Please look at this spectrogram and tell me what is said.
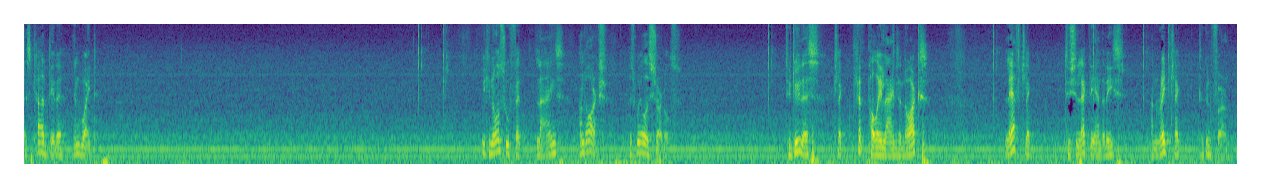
as CAD data in white. We can also fit lines and arcs as well as circles. To do this, click Fit Polylines and Arcs, left click to select the entities and right click to confirm.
